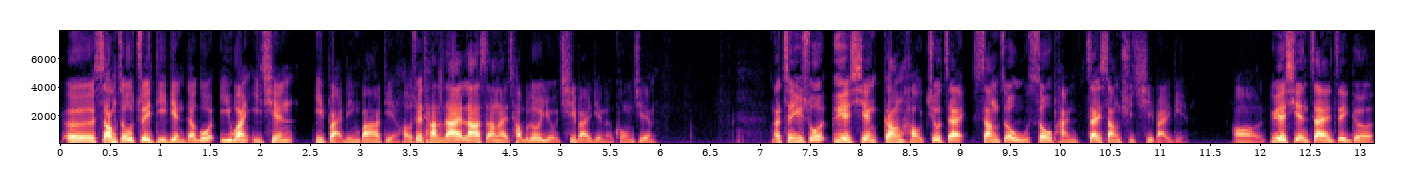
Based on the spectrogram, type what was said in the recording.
呃上周最低点得过一万一千一百零八点，好，所以它大概拉上来差不多有七百点的空间。那至于说月线刚好就在上周五收盘再上去七百点。哦，月线在这个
